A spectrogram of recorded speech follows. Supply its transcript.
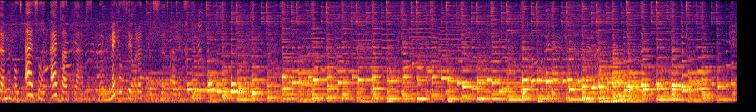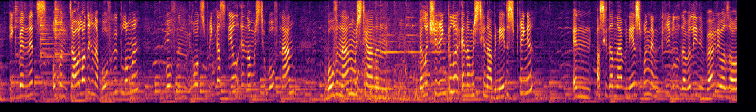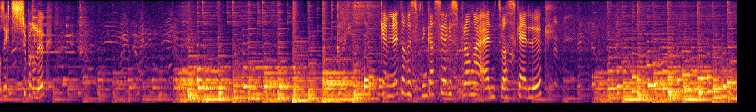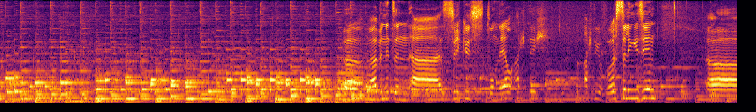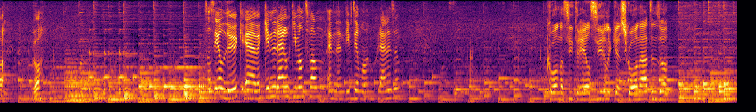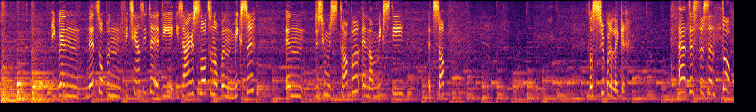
stemmen vond uit zonder uitlaat plaats. De Mechelse jongeren tussen het uit. Ik ben net op een touwladder naar boven geklommen, boven een groot springkasteel. En dan moest je bovenaan, bovenaan moest je aan een belletje rinkelen en dan moest je naar beneden springen. En als je dan naar beneden sprong, dan kriebelde dat wel in je buik. Dat was, dat was echt superleuk. Ik heb net op de springkasteel gesprongen en het was kei leuk. Eh, we hebben net een eh, circus toneelachtig achtige voorstelling gezien. Eh, ja, Het was heel leuk. Eh, we kenden daar ook iemand van en, en die heeft helemaal goed gedaan en zo. gewoon dat ziet er heel sierlijk en schoon uit en zo. Ik ben net op een fiets gaan zitten. Die is aangesloten op een mixer. En dus je moest trappen en dan mixt die het sap. Het was super lekker. Ah, testers zijn top!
